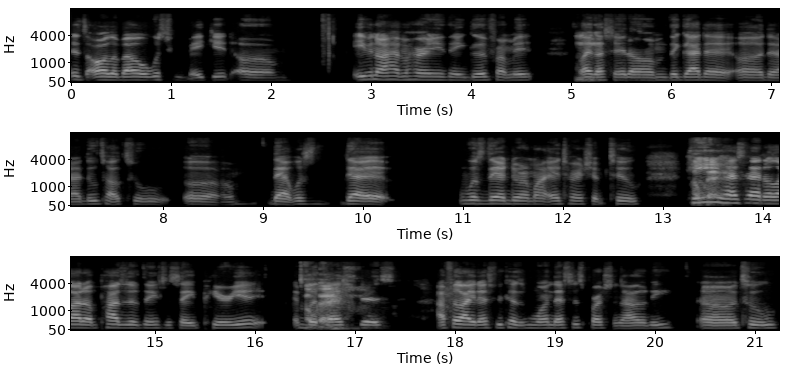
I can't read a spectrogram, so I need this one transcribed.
It's all about what you make it. Um, even though I haven't heard anything good from it, mm-hmm. like I said, um, the guy that uh that I do talk to, uh, that was that was there during my internship too. He okay. has had a lot of positive things to say. Period. But that's just I feel like that's because one, that's his personality. Uh, two,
